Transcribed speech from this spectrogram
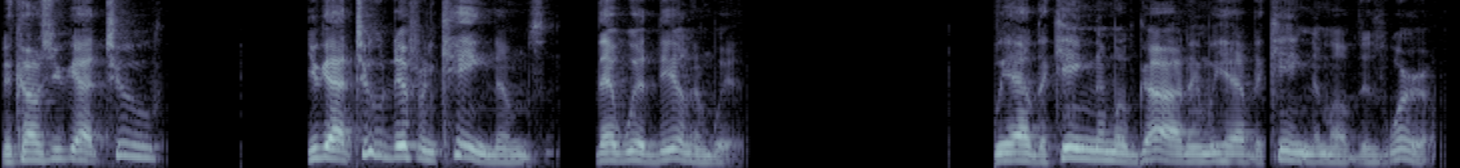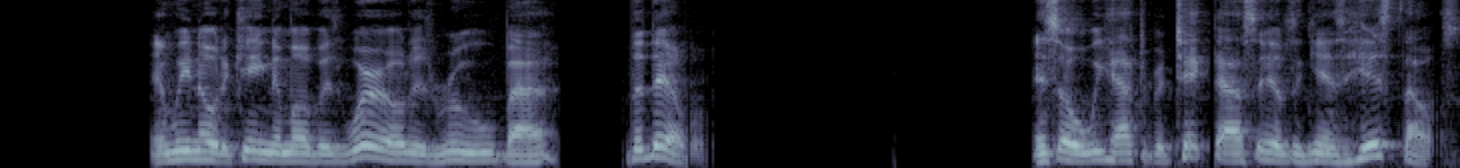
Because you got two you got two different kingdoms that we're dealing with. We have the kingdom of God and we have the kingdom of this world. And we know the kingdom of this world is ruled by the devil. And so we have to protect ourselves against his thoughts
